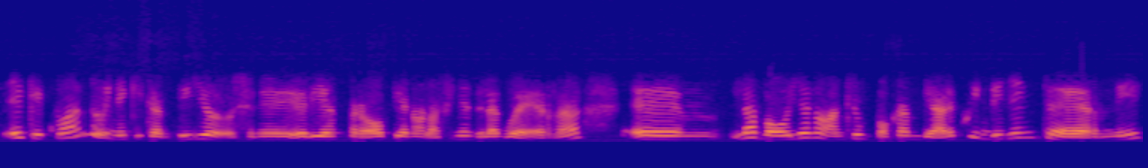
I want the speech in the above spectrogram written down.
e che quando i Necchi Campiglio se ne riappropriano alla fine della guerra ehm, la vogliano anche un po' cambiare, quindi gli interni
